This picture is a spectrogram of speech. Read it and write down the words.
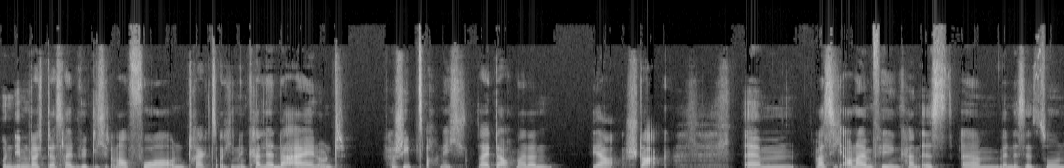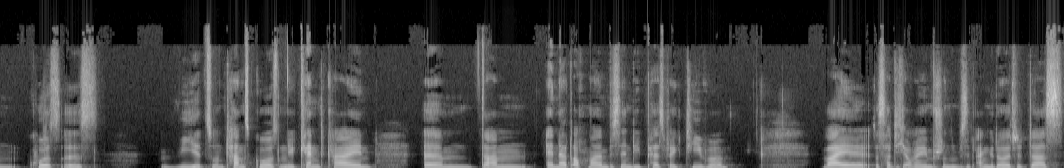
Und nehmt euch das halt wirklich dann auch vor und tragt es euch in den Kalender ein und verschiebt es auch nicht. Seid da auch mal dann ja, stark. Ähm, was ich auch noch empfehlen kann, ist, ähm, wenn es jetzt so ein Kurs ist, wie jetzt so ein Tanzkurs und ihr kennt keinen, ähm, dann ändert auch mal ein bisschen die Perspektive, weil, das hatte ich auch eben schon so ein bisschen angedeutet, dass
